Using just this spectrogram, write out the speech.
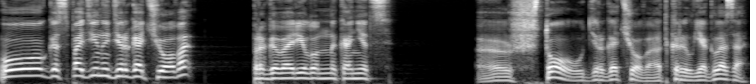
«У господина Дергачева?» — проговорил он наконец. «Э, «Что у Дергачева?» — открыл я глаза.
